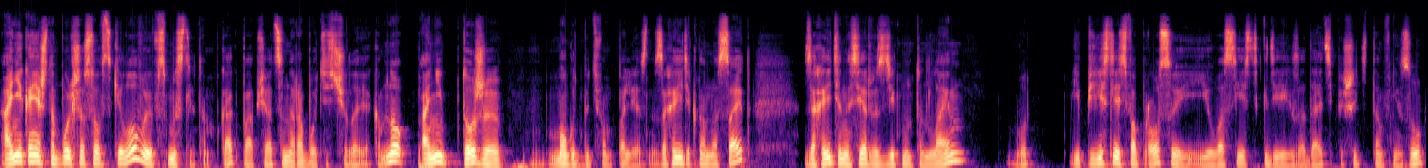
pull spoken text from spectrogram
Они, конечно, больше софт-скилловые, в смысле, там, как пообщаться на работе с человеком, но они тоже могут быть вам полезны. Заходите к нам на сайт, заходите на сервис Digmund Online, вот если есть вопросы, и у вас есть где их задать, пишите там внизу.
